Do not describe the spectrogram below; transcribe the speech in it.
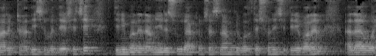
আরেকটা হাদিসের মধ্যে এসেছে। তিনি বলেন, আমি রসুল আকরম সাল্লামকে বলতে শুনেছি। তিনি বলেন, আলা ওয়া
